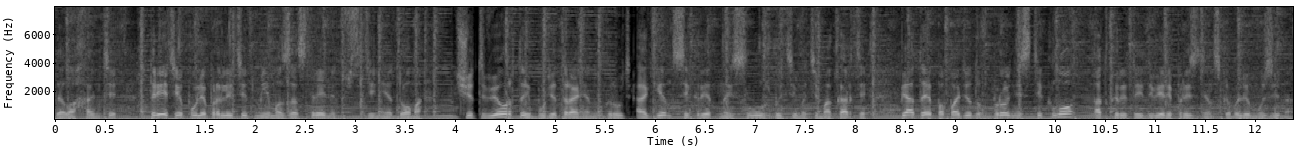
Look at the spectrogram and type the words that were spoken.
Делаханти, третья пуля пролетит мимо, застрянет в стене дома, четвертый будет ранен в грудь агент секретной службы Тимоти Маккарти, пятая попадет в бронестекло открытой двери президентского лимузина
